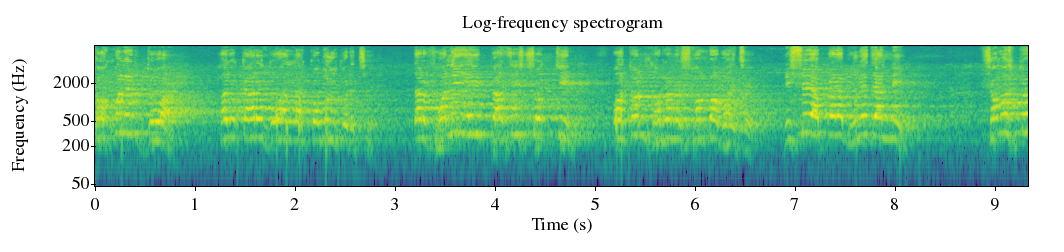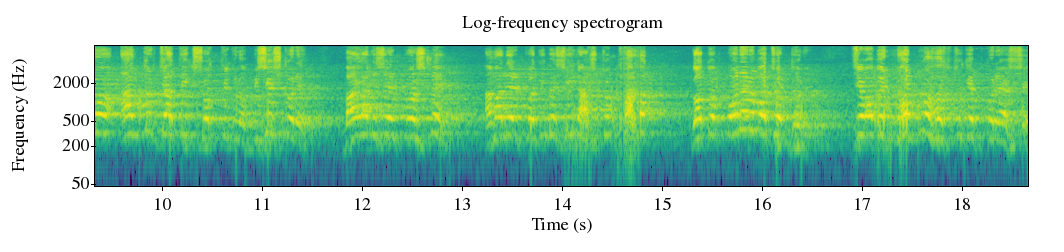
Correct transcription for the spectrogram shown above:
সকলের দোয়া, হয়তো কারও দোয়া আল্লাহ কবুল করেছে। তার ফলে এই প্রাচীর শক্তির পতন ঘটানো সম্ভব হয়েছে। নিশ্চয়ই আপনারা ভুলে যাননি, সমস্ত আন্তর্জাতিক শক্তিগুলো, বিশেষ করে বাংলাদেশের প্রশ্নে আমাদের প্রতিবেশী রাষ্ট্র ভারত গত পনেরো বছর ধরে যেভাবে নগ্ন হস্তক্ষেপ করে আসছে,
